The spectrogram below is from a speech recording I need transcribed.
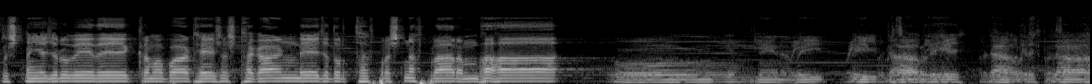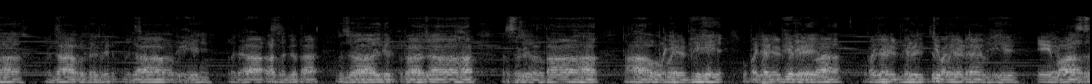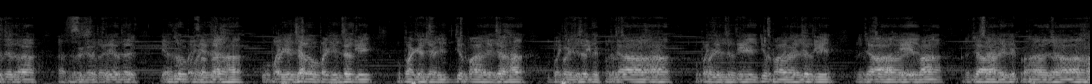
कृष्णयजुर्वेदे क्रमपाठे षष्ठकाण्डे चतुर्थः प्रश्नः प्रारम्भः वै प्रजापतिः प्रजापतिः प्रजाः, प्रजापतिः प्रजापतिः, प्रजा असजत, प्रजा इति प्राजाः, असजताः, ता उपयद्भिः, उपयद्भिरेव उपयद्भिरित्युपयडभिः उपयज उपयुजति, उपयज इत्युपायजः, उपयुजति प्रजाः उपयुजतीत्युपायजति प्रजा एव, प्रजा इति प्राजाः,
